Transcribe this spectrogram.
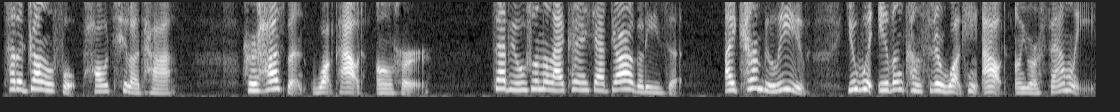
她的丈夫抛弃了她。Her husband walked out on her。再比如说呢，来看一下第二个例子 ，I can't believe you would even consider walking out on your family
